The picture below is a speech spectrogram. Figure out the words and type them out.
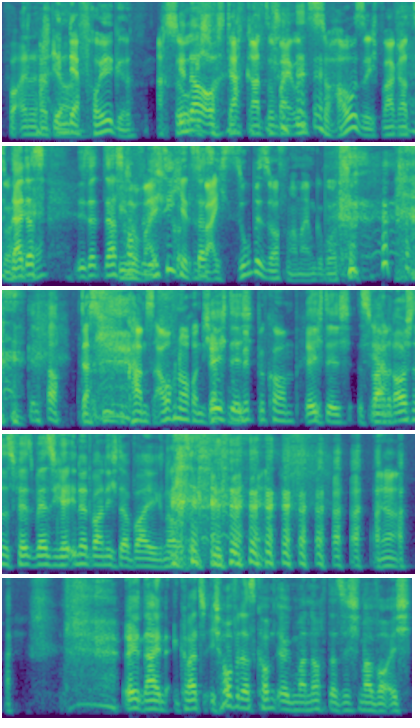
vor eineinhalb Ach, in Jahren. der Folge. Ach so, Genau. ich, ich dachte gerade so bei uns zu Hause. Ich war gerade so. Nein, das, das, das Wieso weiß ich jetzt? das- war ich so besoffen an meinem Geburtstag. Genau. Das, du, du kamst auch noch und ich habe es mitbekommen. Richtig, es war Ja. ein rauschendes Fest. Wer sich erinnert, war nicht dabei. Genau. Ja. Äh, Nein, Quatsch. Ich hoffe, das kommt irgendwann noch, dass ich mal bei euch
